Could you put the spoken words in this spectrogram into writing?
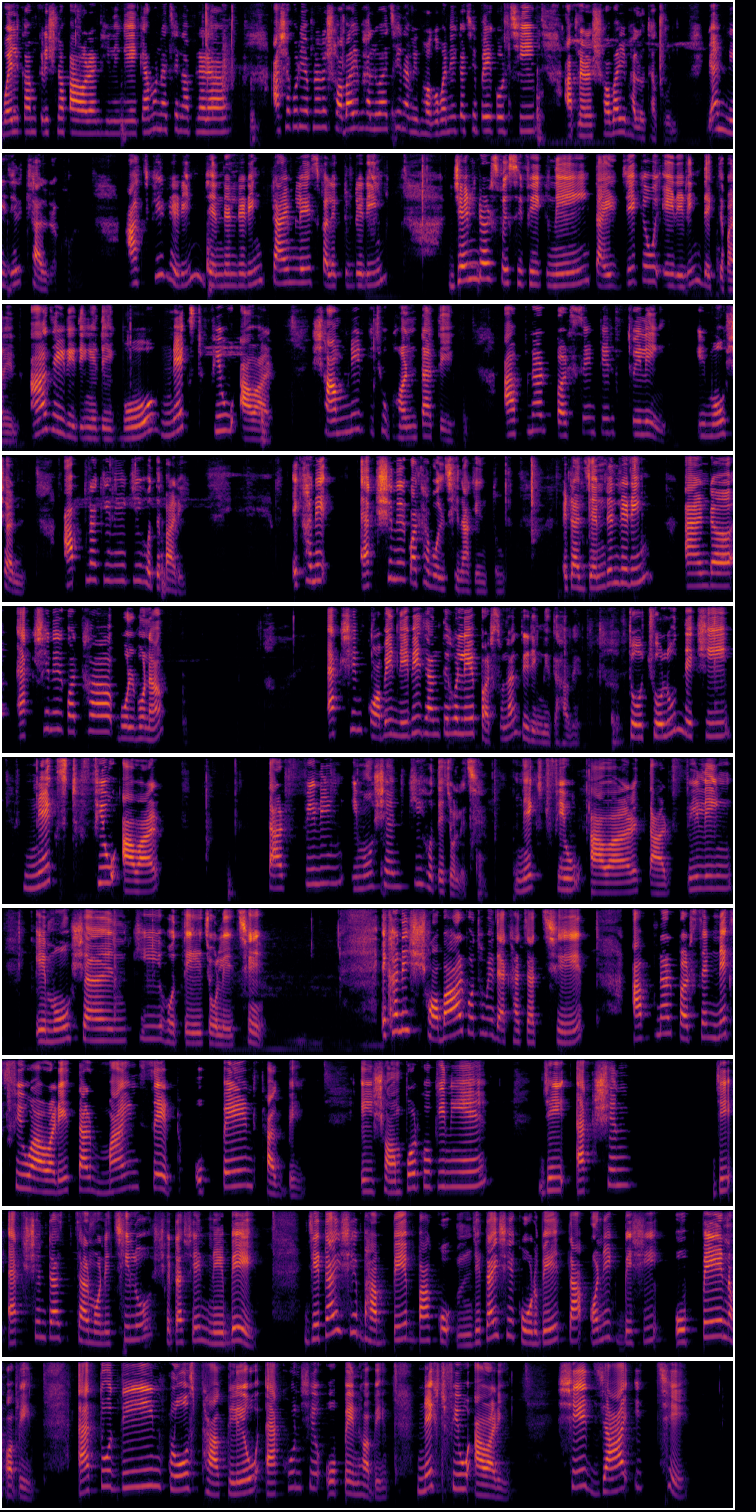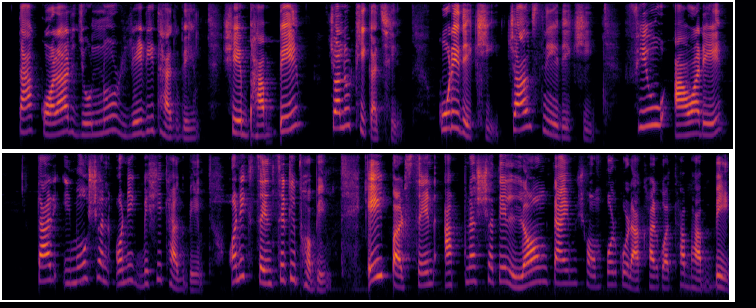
Welcome Krishna power and healing এ। কেমন আছেন আপনারা? আশা করি আপনারা সবাই ভালো আছেন। আমি ভগবানের কাছে প্রে করছি। আপনারা সবাই ভালো থাকুন আর নিজের খেয়াল রাখুন। আজকের reading general reading timeless collective reading gender specific নেই, তাই যে কেউ এই রিডিং দেখতে পারেন। আজ এই রিডিংয়ে দেখব নেক্সট ফিউ আওয়ার সামনের কিছু ঘন্টাতে আপনার পার্সেন্টের ফিলিং ইমোশন আপনাকে নিয়ে কি হতে পারে? এখানে অ্যাকশনের কথা বলছি না কিন্তু। এটা জেনারেল রিডিং অ্যান্ড অ্যাকশনের কথা বলব না। অ্যাকশন কবে নেবে জানতে হলে পার্সোনাল রিডিং নিতে হবে। তো চলুন দেখি নেক্সট ফিউ আওয়ার তার ফিলিং ইমোশন কি হতে চলেছে। নেক্সট ফিউ আওয়ার তার ফিলিং ইমোশন কি হতে চলেছে। এখানে সবার প্রথমে দেখা যাচ্ছে, আপনার পার্সন নেক্সট ফিউ আওয়ারে তার মাইন্ডসেট ওপেন থাকবে। এই সম্পর্ককে নিয়ে যে অ্যাকশন যে অ্যাকশনটা তার মনে ছিল সেটা সে নেবে। যেটাই সে ভাববে বা যেটাই সে করবে তা অনেক বেশি ওপেন হবে। এতদিন ক্লোজ থাকলেও এখন সে ওপেন হবে। নেক্সট ফিউ আওয়ারে সে যা ইচ্ছে তা করার জন্য রেডি থাকবে। সে ভাববে, চলো ঠিক আছে, করে দেখি চান্স নিয়ে দেখি। ফিউ আওয়ারে তার ইমোশন অনেক বেশি থাকবে, অনেক সেন্সিটিভ হবে। এই পার্সন আপনার সাথে লং টাইম সম্পর্ক রাখার কথা ভাববে।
